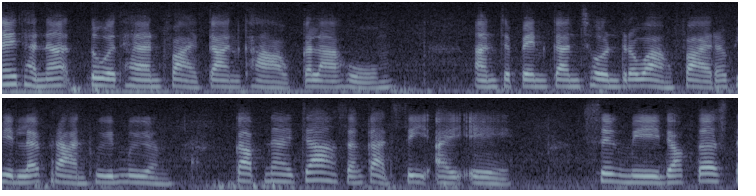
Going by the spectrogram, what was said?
นฐานะตัวแทนฝ่ายการข่าวกลาโหม อันจะเป็นการชนระหว่างฝ่ายระพินและพรานพื้นเมือง กับนายจ้างสังกัด CIA ซึ่งมีดดร.สแต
